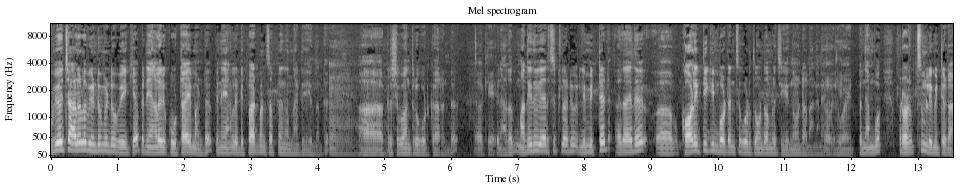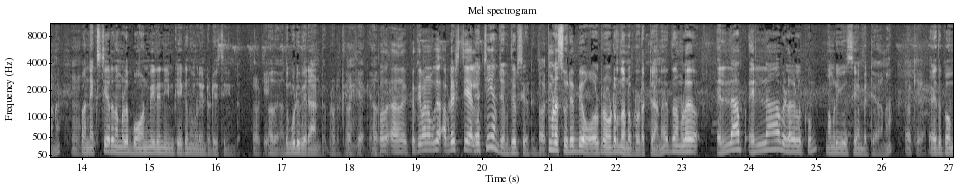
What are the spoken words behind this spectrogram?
ഉപയോഗിച്ച ആളുകൾ വീണ്ടും വീണ്ടും ഉപയോഗിക്കുക. പിന്നെ ഞങ്ങളൊരു കൂട്ടായ്മ ഉണ്ട് പിന്നെ ഞങ്ങൾ ഡിപ്പാർട്ട്മെന്റ് സപ്ലൈ നന്നായിട്ട് ചെയ്യുന്നുണ്ട്. കൃഷിഭവൻ ത്രൂ കൊടുക്കാറുണ്ട്. പിന്നെ അത് മതി എന്ന് വിചാരിച്ചിട്ടുള്ള ഒരു ലിമിറ്റഡ് അതായത് ക്വാളിറ്റിക്ക് ഇമ്പോർട്ടൻസ് കൊടുത്തുകൊണ്ട് നമ്മൾ ചെയ്യുന്നതുകൊണ്ടാണ് അങ്ങനെ ഇപ്പം നമ്മൾ പ്രൊഡക്ട്സും ലിമിറ്റഡ് ആണ്. അപ്പോൾ നെക്സ്റ്റ് ഇയർ നമ്മൾ ബോൺ മീലും നീം കേക്ക് നമ്മൾ ഇൻട്രൊഡ്യൂസ് ചെയ്യുന്നുണ്ട്. അതെ അതും കൂടി വരാണ്ട് പ്രൊഡക്റ്റ് ചെയ്യാം ചെയ്യാം. തീർച്ചയായിട്ടും. നമ്മുടെ സുരഭ്യ ഓൾറൗണ്ടർ എന്ന് പറഞ്ഞ ആണ്. ഇത് നമ്മൾ എല്ലാ എല്ലാ വിളകൾക്കും നമ്മൾ യൂസ് ചെയ്യാൻ പറ്റുകയാണ്. ഓക്കെ ഇതിപ്പം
